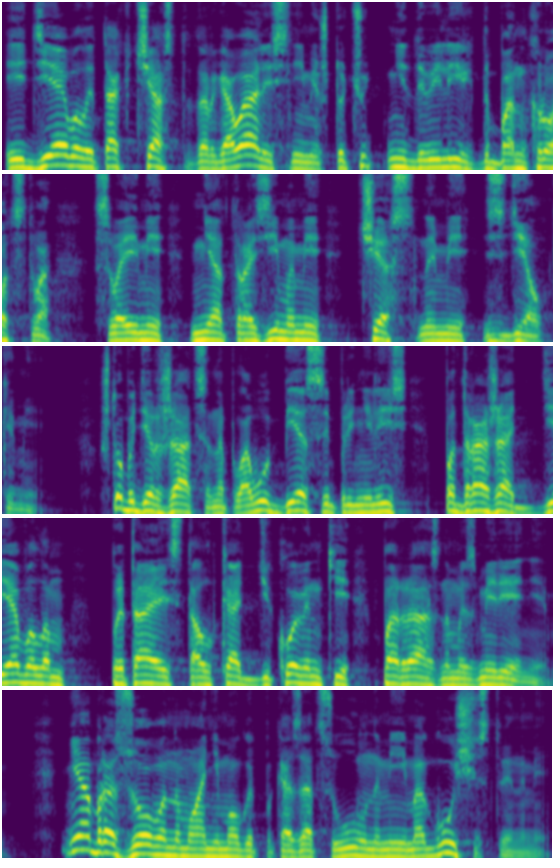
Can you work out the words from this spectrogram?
и дьяволы так часто торговали с ними, что чуть не довели их до банкротства своими неотразимыми честными сделками. Чтобы держаться на плаву, бесы принялись подражать дьяволам, пытаясь толкать диковинки по разным измерениям. Необразованному они могут показаться умными и могущественными.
